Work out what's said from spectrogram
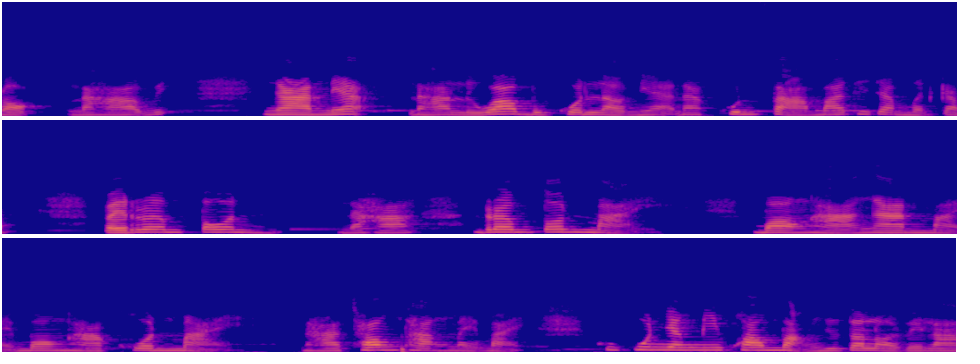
หรอกนะคะงานเนี้ยนะคะหรือว่าบุคคลเหล่านี้นะคุณสามารถที่จะเหมือนกับไปเริ่มต้นนะคะ เริ่มต้นใหม่ มองหางานใหม่ มองหาคนใหม่ นะคะช่องทางใหม่ๆคุณคุณยังมีความหวังอยู่ตลอดเวลา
